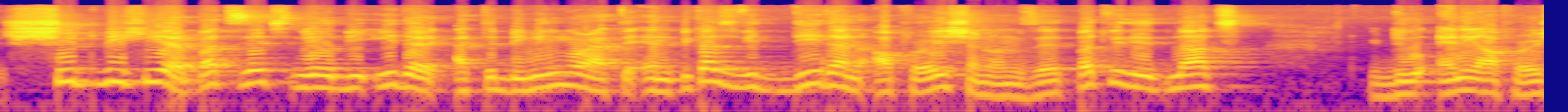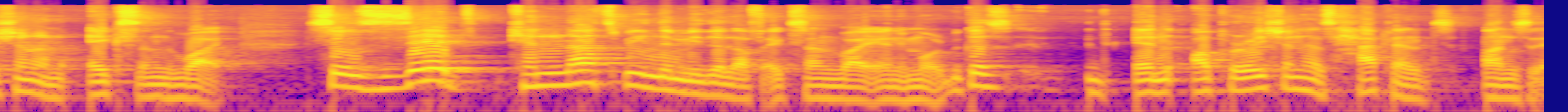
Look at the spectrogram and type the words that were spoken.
should be here, but z will be either at the beginning or at the end because we did an operation on z, but we did not do any operation on x and y. So Z cannot be in the middle of X and Y anymore because an operation has happened on Z.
